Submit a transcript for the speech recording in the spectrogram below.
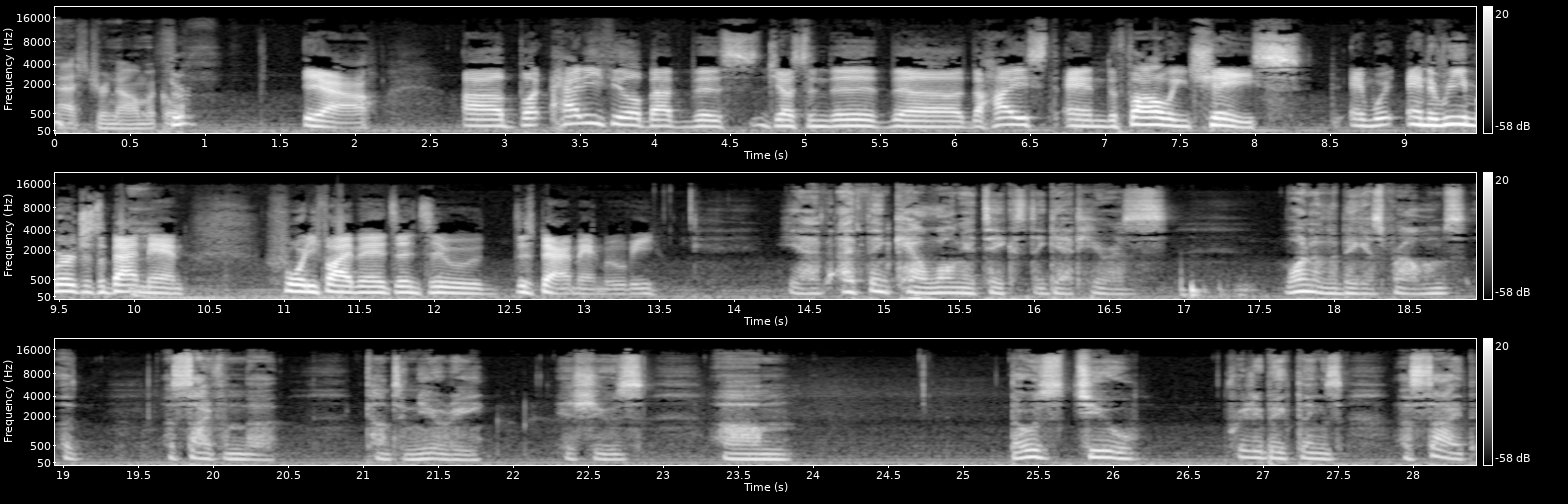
astronomical. Yeah. Uh, but how do you feel about this, Justin? The the the heist and the following chase, and and the reemergence of Batman, forty five minutes into this Batman movie. Yeah, I think how long it takes to get here is one of the biggest problems, uh, aside from the continuity issues. Um, those two pretty big things aside,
